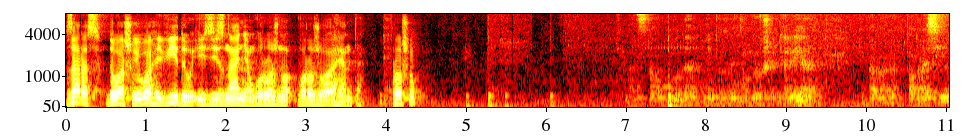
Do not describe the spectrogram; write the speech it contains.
Зараз до вашої уваги відео із зізнанням ворожого, ворожого агента. Прошу. 2015 года мне позвонил бывший коллега и пов- попросил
